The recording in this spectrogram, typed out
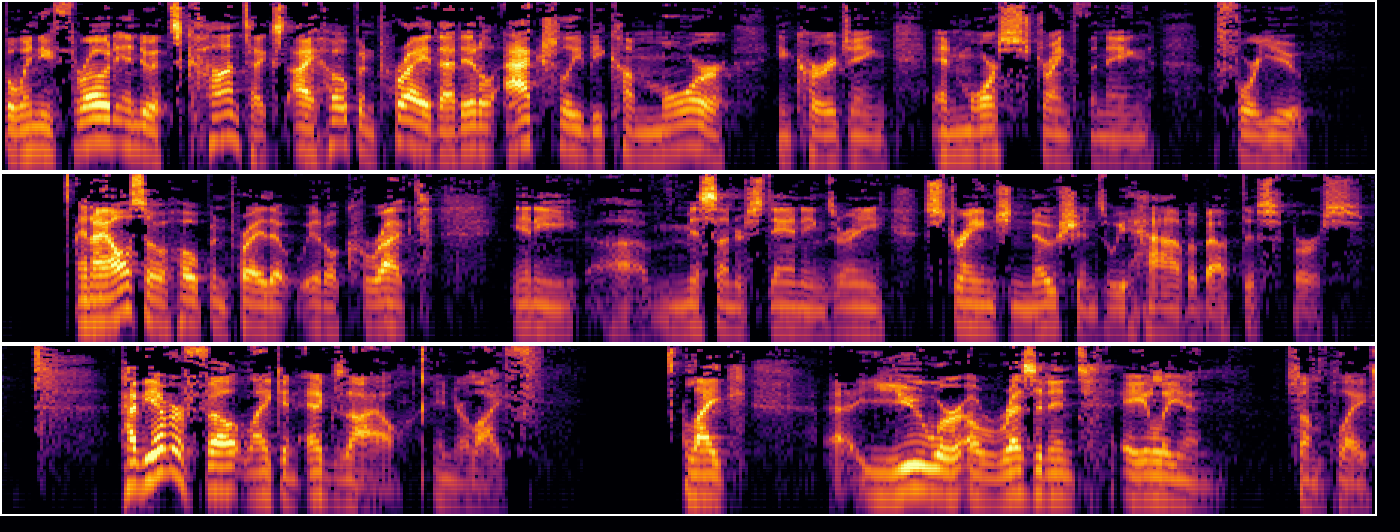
But when you throw it into its context, I hope and pray that it'll actually become more encouraging and more strengthening for you. And I also hope and pray that it'll correct any uh, misunderstandings or any strange notions we have about this verse. Have you ever felt like an exile in your life? Like uh, you were a resident alien someplace.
